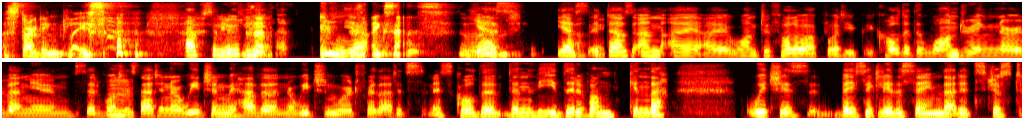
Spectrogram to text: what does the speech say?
a starting place. Absolutely. Does that, does yeah. make sense? Yes. Yes, okay. it does. And I, I want to follow up what you, you called it the wandering nerve, and you said, "What mm. is that in Norwegian? We have a Norwegian word for that. It's it's called the den viderevankende, which is basically the same, that it's just,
